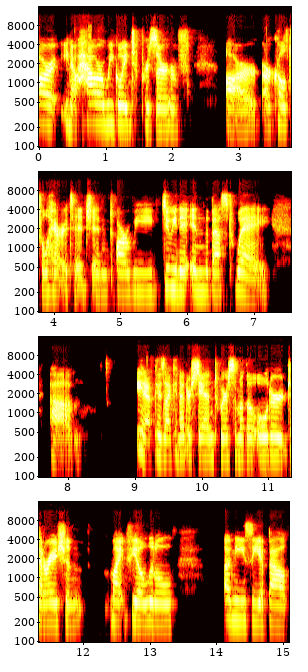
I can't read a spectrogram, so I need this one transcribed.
are you know how are we going to preserve our our cultural heritage? And are we doing it in the best way? Um, you know because i can understand where some of the older generation might feel a little uneasy about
